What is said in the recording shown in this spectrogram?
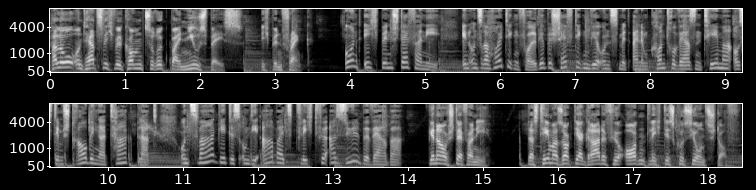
Hallo und herzlich willkommen zurück bei Newspace. Ich bin Frank. Und ich bin Stefanie. In unserer heutigen Folge beschäftigen wir uns mit einem kontroversen Thema aus dem Straubinger Tagblatt. Und zwar geht es um die Arbeitspflicht für Asylbewerber. Genau, Stefanie. Das Thema sorgt ja gerade für ordentlich Diskussionsstoff.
